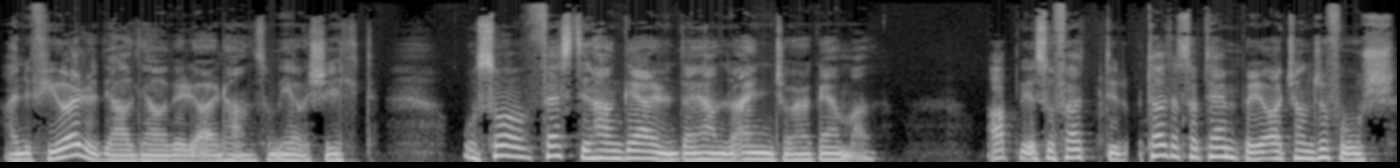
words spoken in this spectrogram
Han är fjörd, det hade jag vært i Arnhan som jeg har skilt. Og så fäster han gæren, da han er 21 år gammal. Appi er så føtter, 12 september i 1800 fors,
